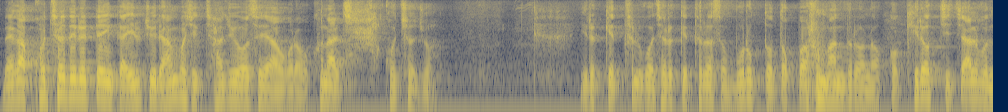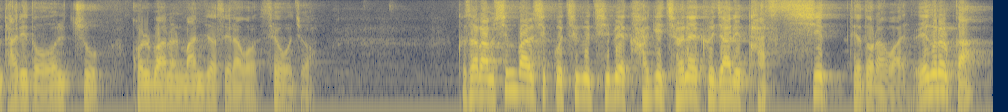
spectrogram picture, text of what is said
내가 고쳐드릴 때니까 일주일에 한 번씩 자주 오세요 그러고 그날 잘 고쳐줘. 이렇게 틀고 저렇게 틀어서 무릎도 똑바로 만들어 놓고 기럭지 짧은 다리도 얼추 골반을 만져서라고 세워줘. 그 사람 신발 신고 지그 집에 가기 전에 그 자리 다시 되돌아와요. 왜 그럴까?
